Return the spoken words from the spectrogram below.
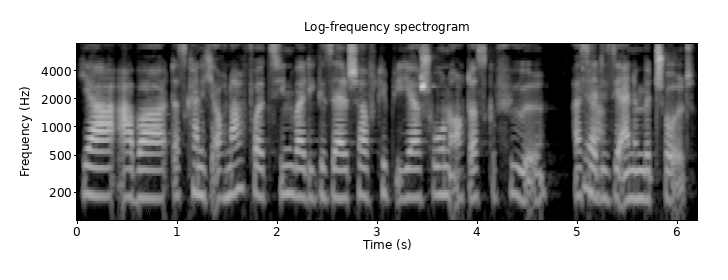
Ja, aber das kann ich auch nachvollziehen, weil die Gesellschaft gibt ihr ja schon auch das Gefühl, als Ja. hätte sie eine Mitschuld.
